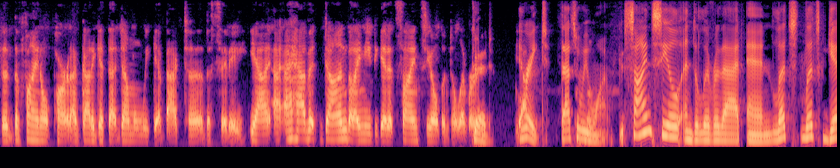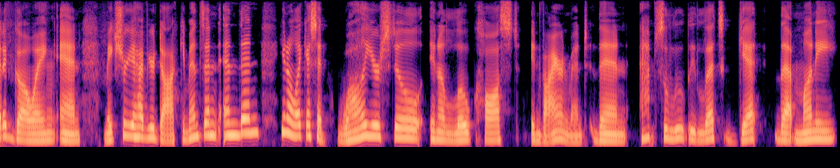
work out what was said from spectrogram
the, the final part. I've got to get that done when we get back to the city. Yeah, I, I have it done, but I need to get it signed, sealed, and delivered. Good. Yeah. Great. That's what we want. Sign, seal, and deliver that, and let's let's get it going. And make sure you have your documents. And and then you know, like I said, while you're still in a low cost environment, then absolutely let's get that money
